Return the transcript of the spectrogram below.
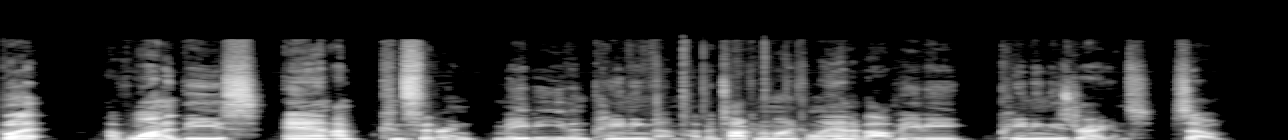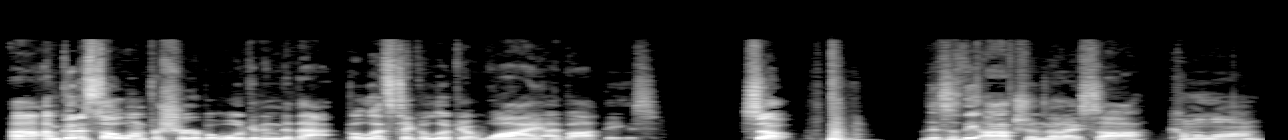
but I've wanted these, and I'm considering maybe even painting them. I've been talking to Michael Ann about maybe painting these dragons. So uh, I'm going to sell one for sure, but we'll get into that. But let's take a look at why I bought these. So, this is the auction that I saw come along.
